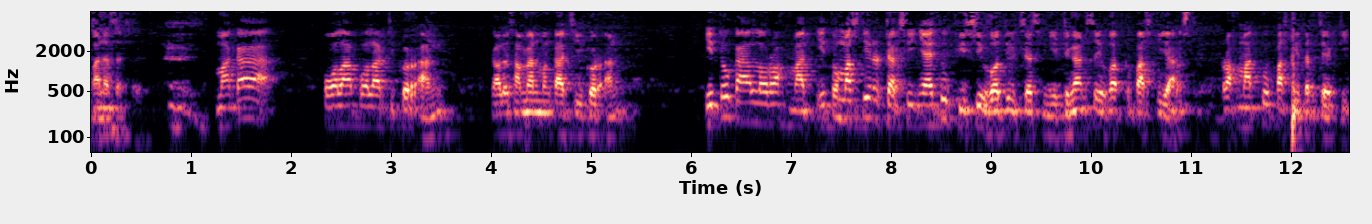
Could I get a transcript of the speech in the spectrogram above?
mana saja. Maka pola-pola di Quran, kalau sampean mengkaji Quran, itu kalau rahmat itu mesti redaksinya itu visi hotil jasmi dengan sifat kepastian. Rahmatku pasti terjadi.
